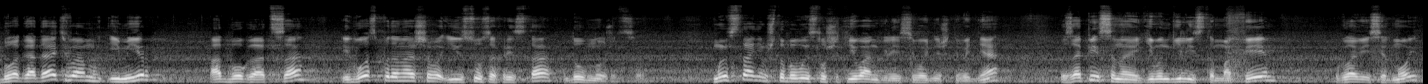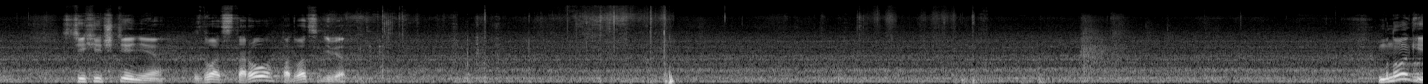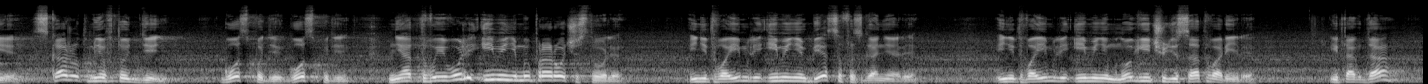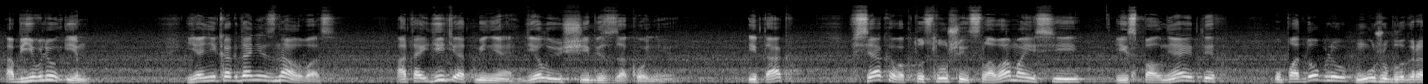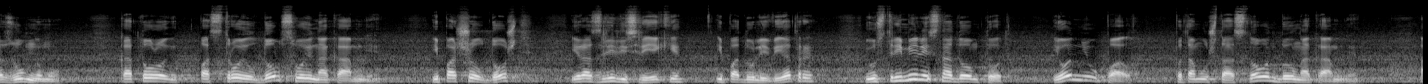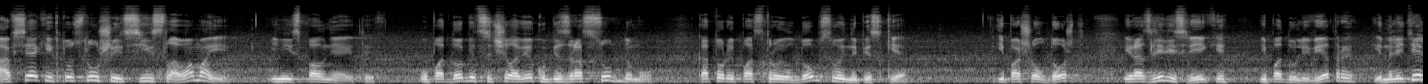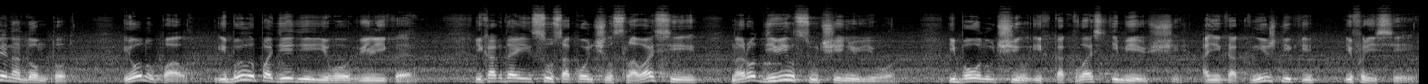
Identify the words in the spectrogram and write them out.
Благодать вам и мир от Бога Отца и Господа нашего Иисуса Христа да умножится. Мы встанем, чтобы выслушать Евангелие сегодняшнего дня, записанное евангелистом Матфеем в главе 7, стихи чтения с 22 по 29. Многие скажут мне в тот день, Господи, Господи, не от Твоего ли имени мы пророчествовали, и не Твоим ли именем бесов изгоняли, и не Твоим ли именем многие чудеса творили? И тогда объявлю им, я никогда не знал вас, отойдите от меня, делающие беззаконие. Итак, всякого, кто слушает слова Моисии и исполняет их, уподоблю мужу благоразумному – который построил дом свой на камне. И пошел дождь, и разлились реки, и подули ветры, и устремились на дом тот, и он не упал, потому что основан был на камне. А всякий, кто слушает сии слова мои и не исполняет их, уподобится человеку безрассудному, который построил дом свой на песке. И пошел дождь, и разлились реки, и подули ветры, и налетели на дом тот, и он упал – и было падение его великое. И когда Иисус окончил слова сии, народ дивился учению его, ибо он учил их как власть имеющий, а не как книжники и фарисеи.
